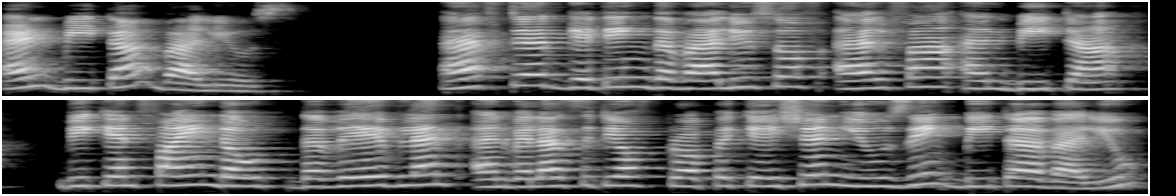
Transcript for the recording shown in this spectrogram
and beta values. After getting the values of alpha and beta, we can find out the wavelength and velocity of propagation using beta value.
